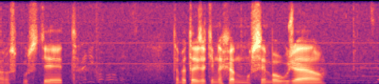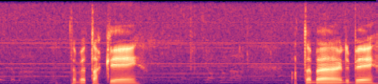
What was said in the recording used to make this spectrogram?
Rozpustit. Tebe tady zatím nechat musím, bohužel. Tebe taky. A tebe, kdyby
